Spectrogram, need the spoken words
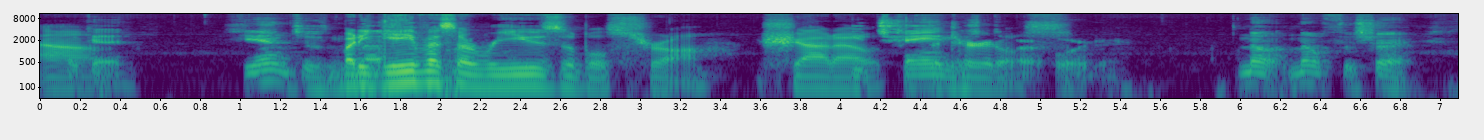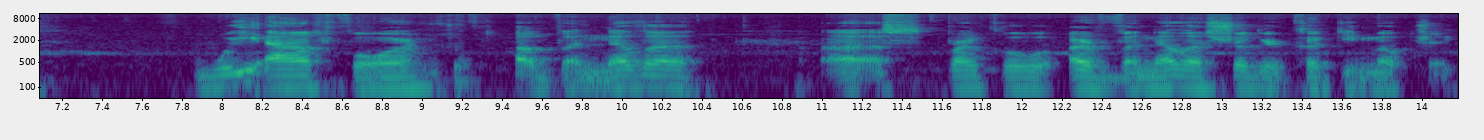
Um, okay. He ain't just. But he gave us a reusable straw. Shout out the changed turtles. our order. No, no, for sure. We asked for a vanilla, uh, sprinkle or vanilla sugar cookie milkshake.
